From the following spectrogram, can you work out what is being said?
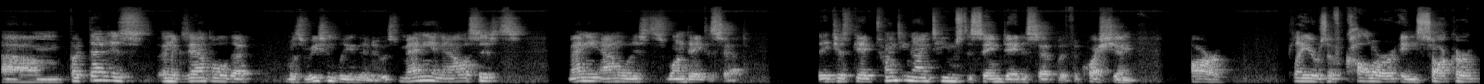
Um, but that is an example that was recently in the news. Many analysts, many analysts, one data set. They just gave 29 teams the same data set with the question Are players of color in soccer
